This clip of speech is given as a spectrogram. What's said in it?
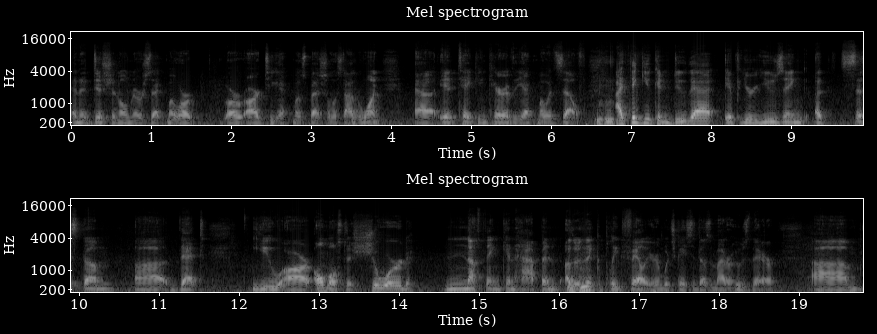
an additional nurse ECMO or or RT ECMO specialist, either one. Uh, it taking care of the ECMO itself. I think you can do that if you're using a system uh, that you are almost assured nothing can happen other than complete failure, in which case it doesn't matter who's there. Um,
